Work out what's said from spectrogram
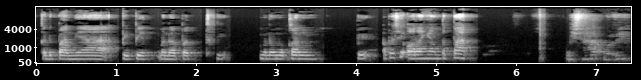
Ke depannya Pipit mendapat Menemukan Apa sih orang yang tepat Bisa boleh.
